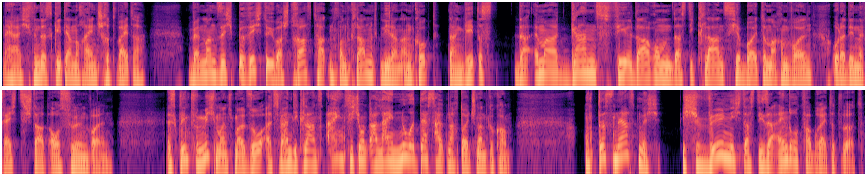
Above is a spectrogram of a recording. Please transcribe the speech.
Naja, ich finde, es geht ja noch einen Schritt weiter. Wenn man sich Berichte über Straftaten von Clanmitgliedern anguckt, dann geht es da immer ganz viel darum, dass die Clans hier Beute machen wollen oder den Rechtsstaat aushöhlen wollen. Es klingt für mich manchmal so, als wären die Clans einzig und allein nur deshalb nach Deutschland gekommen. Und das nervt mich. Ich will nicht, dass dieser Eindruck verbreitet wird.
